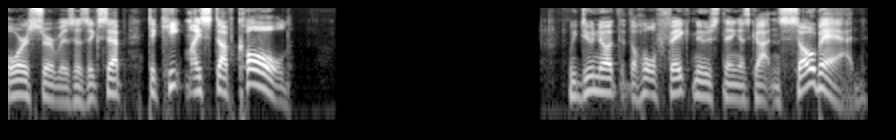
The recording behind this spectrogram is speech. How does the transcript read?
or services except to keep my stuff cold. We do note that the whole fake news thing has gotten so bad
